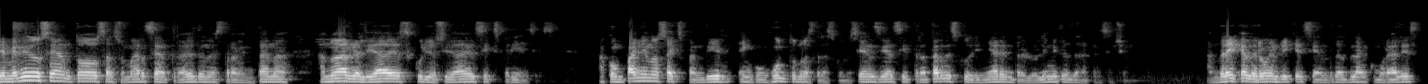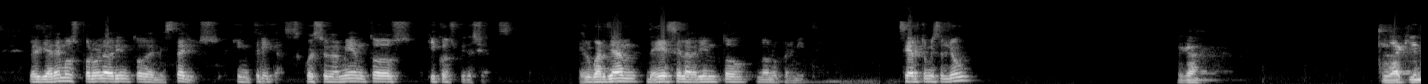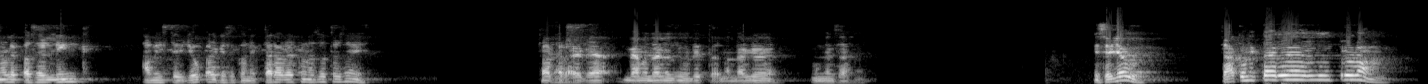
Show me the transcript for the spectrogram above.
Bienvenidos sean todos a sumarse a través de nuestra ventana a nuevas realidades, curiosidades y experiencias. Acompáñenos a expandir en conjunto nuestras conciencias y tratar de escudriñar entre los límites de la percepción. André Calderón Enríquez y Andrés Blanco Morales les guiaremos por un laberinto de misterios, intrigas, cuestionamientos y conspiraciones. El guardián de ese laberinto no lo permite. ¿Cierto, Mr. Joe? Oiga, entonces aquí no le pasé el link a Mr. Joe para que se conectara a hablar con nosotros hoy. O sea, para, voy a mandarle un segundito, mandarle un mensaje. Mr. Joe, ¿se va a conectar al programa?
